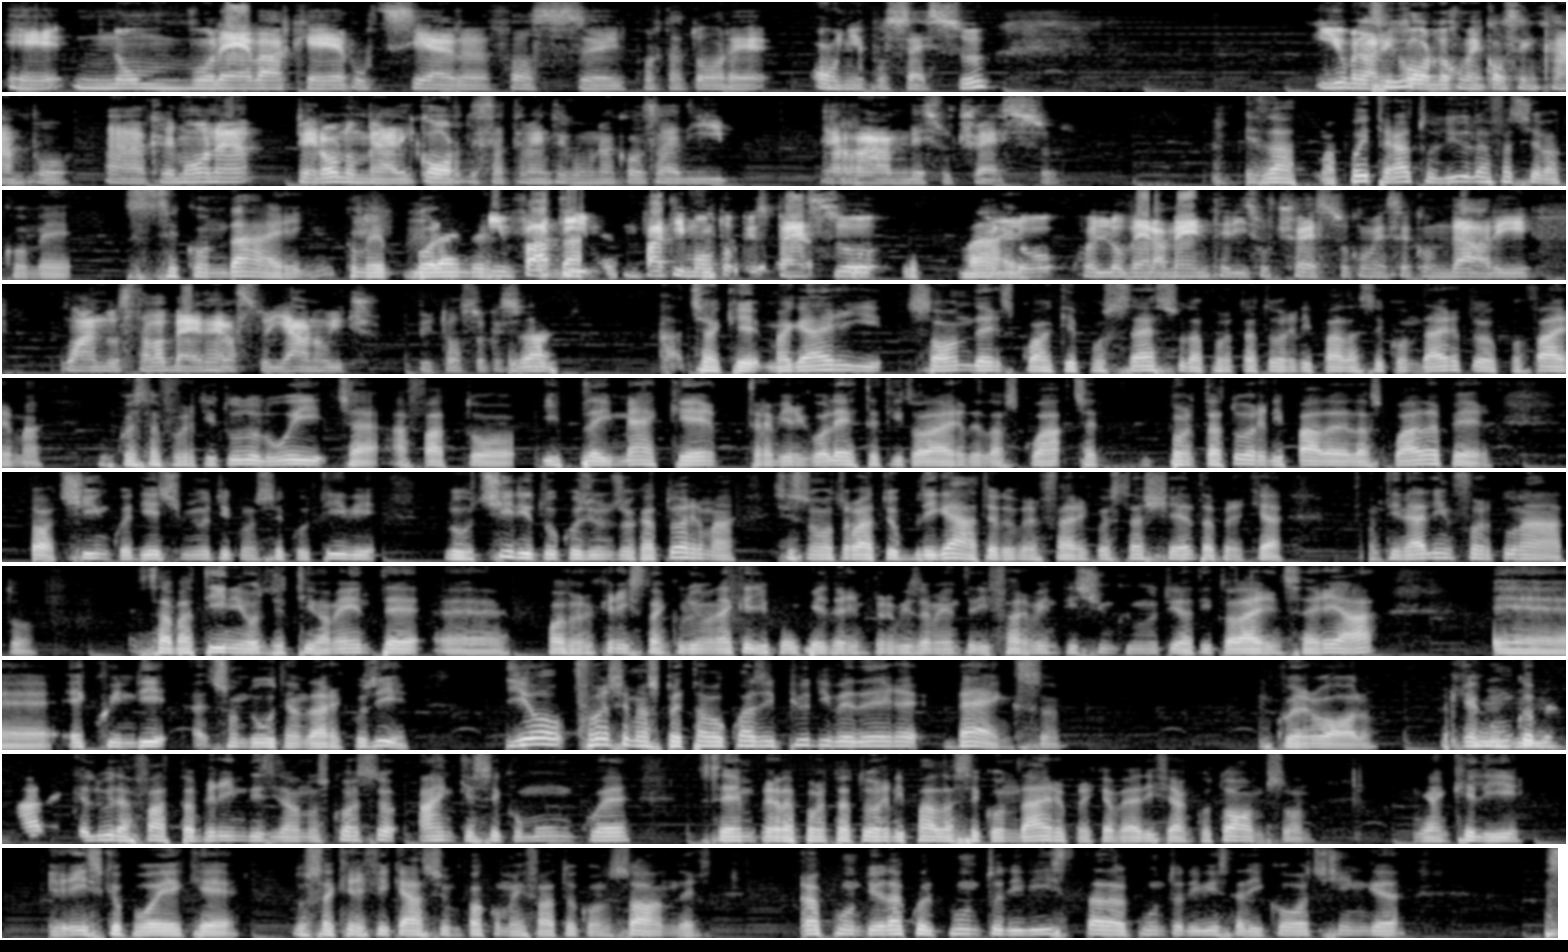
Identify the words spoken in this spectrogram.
e non voleva che Ruzier fosse il portatore ogni possesso. Io me la sì. ricordo come cosa in campo a Cremona, però non me la ricordo esattamente come una cosa di grande successo. Esatto, ma poi tra l'altro lui la faceva come secondari, come mm. volendo... Infatti, infatti molto più spesso quello, quello, veramente di successo come secondari, quando stava bene, era Stojanovic piuttosto che esatto. Ah, cioè che magari Saunders qualche possesso da portatore di palla secondario te lo può fare, ma in questa fortitudo lui cioè, ha fatto il playmaker, tra virgolette, titolare della squadra, cioè il portatore di palla della squadra per 5-10 minuti consecutivi. Lo uccidi tu così un giocatore, ma si sono trovati obbligati a dover fare questa scelta perché Fantinelli infortunato, Sabatini oggettivamente, eh, povero Cristo, anche lui non è che gli puoi chiedere improvvisamente di fare 25 minuti da titolare in Serie A, eh, e quindi eh, sono dovuti andare così. Io forse mi aspettavo quasi più di vedere Banks in quel ruolo, perché comunque mm-hmm. male che lui l'ha fatta a Brindisi l'anno scorso, anche se comunque sempre da portatore di palla secondario perché aveva di fianco Thompson. Quindi anche lì il rischio poi è che lo sacrificassi un po' come hai fatto con Saunders. Però appunto io da quel punto di vista, dal punto di vista di coaching,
